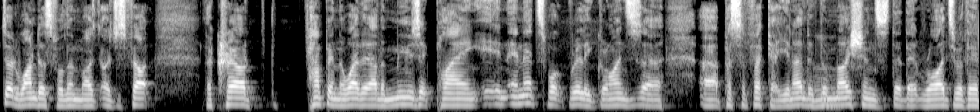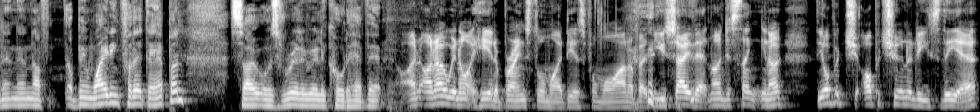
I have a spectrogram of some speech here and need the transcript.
did wonders for them. I, I just felt the crowd pumping the way they are, the music playing, and, and that's what really grinds uh, uh, Pacifica. You know, the, the emotions that that rides with it, and, and I've I've been waiting for that to happen. So it was really really cool to have that. I, I know we're not here to brainstorm ideas for Moana, but you say that, and I just think you know the oppor- opportunities there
